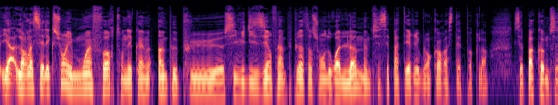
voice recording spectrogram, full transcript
alors la sélection est moins forte, on est quand même un peu plus euh, civilisé, on fait un peu plus attention aux droits de l'homme, même si c'est pas terrible encore à cette époque-là. C'est pas comme ce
